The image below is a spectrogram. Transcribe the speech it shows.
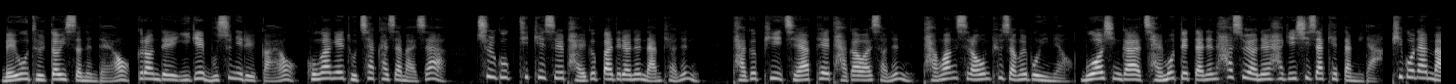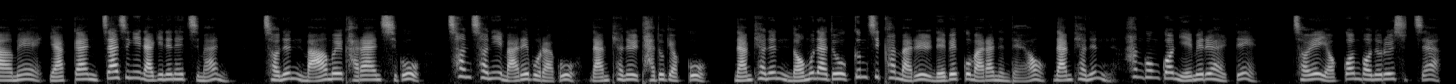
매우 들떠 있었는데요. 그런데 이게 무슨 일일까요? 공항에 도착하자마자 출국 티켓을 발급받으려는 남편은 다급히 제 앞에 다가와서는 당황스러운 표정을 보이며 무엇인가 잘못됐다는 하소연을 하기 시작했답니다. 피곤한 마음에 약간 짜증이 나기는 했지만 저는 마음을 가라앉히고 천천히 말해보라고 남편을 다독였고 남편은 너무나도 끔찍한 말을 내뱉고 말았는데요. 남편은 항공권 예매를 할 때 저의 여권 번호를 숫자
